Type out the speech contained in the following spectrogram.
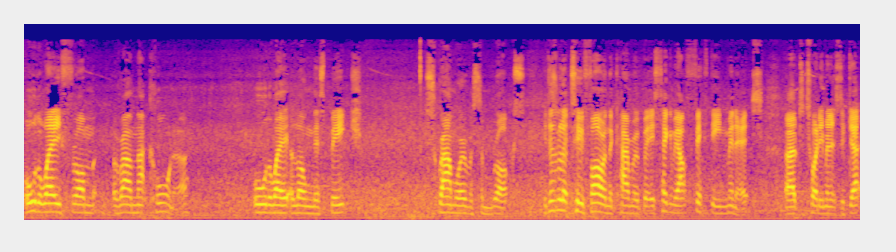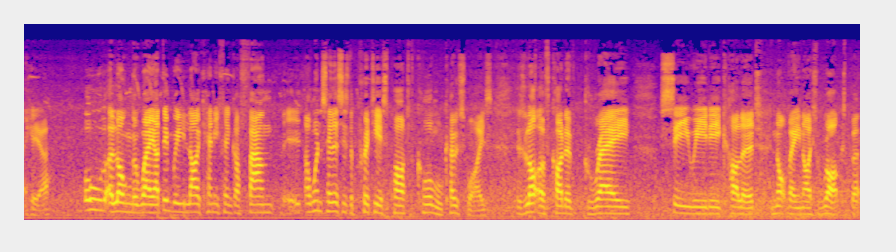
all the way from around that corner all the way along this beach, scramble over some rocks. It doesn't look too far on the camera, but it's taken me about 15 minutes uh, to 20 minutes to get here. All along the way, I didn't really like anything I found. I wouldn't say this is the prettiest part of Cornwall coast-wise. There's a lot of kind of grey, seaweedy coloured, not very nice rocks, but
